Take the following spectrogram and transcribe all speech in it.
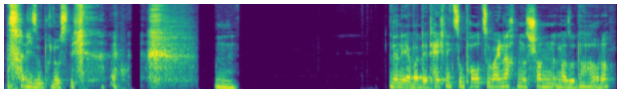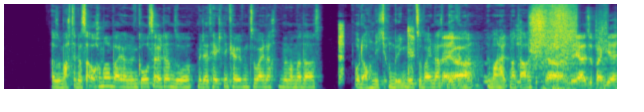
Das fand ich super lustig. hm. Ja, nee, aber der Technik-Support zu Weihnachten ist schon immer so da, oder? Also macht ihr das auch immer bei euren Großeltern, so mit der Technik helfen zu Weihnachten, wenn man mal da ist? Oder auch nicht unbedingt nur zu Weihnachten, naja. egal, wenn man halt mal da ist. Ja, nee, also bei mir,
